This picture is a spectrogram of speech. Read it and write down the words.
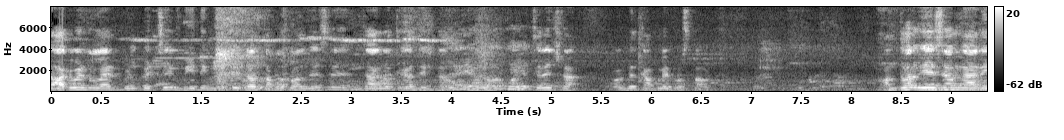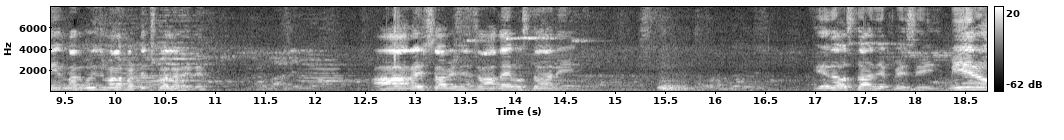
డాక్యుమెంట్ లైన్ పిలిపించి మీటింగ్ పెట్టి చాలా తప్పుడు పనులు చేసి జాగ్రత్తగా చెప్పినాను నేను వాళ్ళు హెచ్చరించిన వాళ్ళ మీద కంప్లైంట్ వస్తా అంతవరకు చేసాం కానీ దాని గురించి మళ్ళీ పట్టించుకోవాలని నేను. ఆ రిజిస్టర్ ఆఫీస్ నుంచి ఆదాయం వస్తుందని ఏదో వస్తుందని చెప్పేసి మీరు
